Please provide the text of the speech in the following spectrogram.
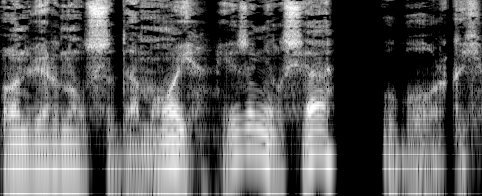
Он вернулся домой и занялся уборкой.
